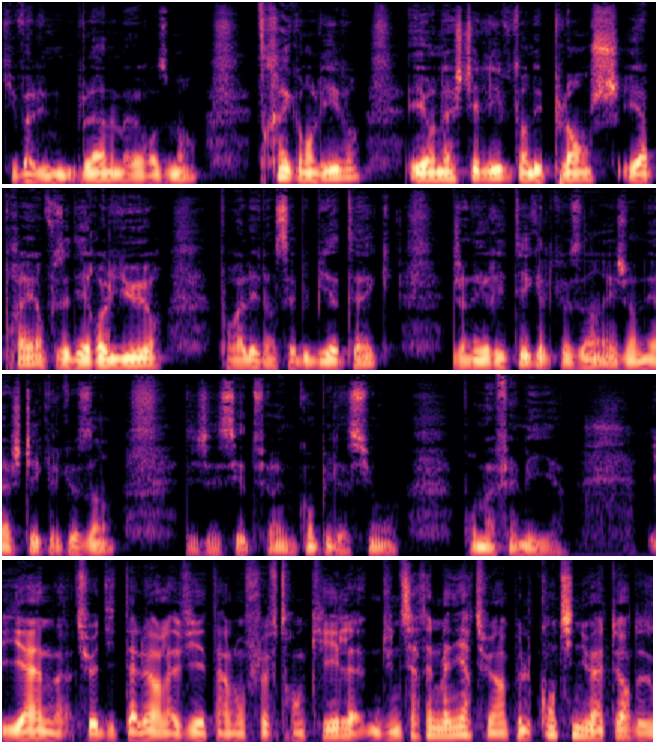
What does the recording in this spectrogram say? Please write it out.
qui valent une blinde malheureusement, très grands livres. Et on achetait les livres dans des planches et après on faisait des reliures pour aller dans sa bibliothèque. J'en ai hérité quelques-uns et j'en ai acheté quelques-uns. J'ai essayé de faire une compilation pour ma famille. Yann, tu as dit tout à l'heure, la vie est un long fleuve tranquille. D'une certaine manière, tu es un peu le continuateur de ce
